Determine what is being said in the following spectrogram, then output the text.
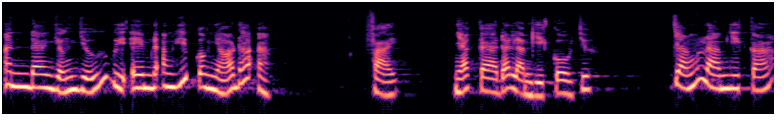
Anh đang giận dữ vì em đã ăn hiếp con nhỏ đó à? Phải Nhã ca đã làm gì cô chứ? Chẳng làm gì cả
